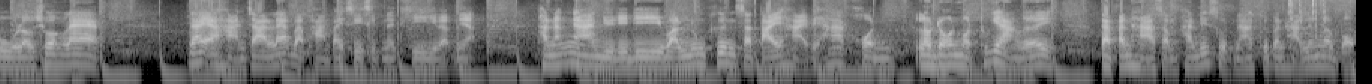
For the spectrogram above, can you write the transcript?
บูเราช่วงแรก ได้อาหารจานแรกแบบผ่านไป 40 นาทีแบบเนี้ยพนักงานอยู่ดีๆ วันรุ่งขึ้นสไตล์หายไป 5 คน เราโดนหมดทุกอย่างเลย แต่ปัญหาสำคัญที่สุดนะคือปัญหาเรื่องระบบ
